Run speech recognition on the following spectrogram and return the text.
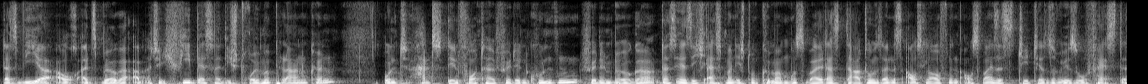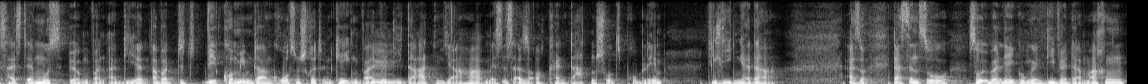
dass wir auch als Bürgeramt natürlich viel besser die Ströme planen können und hat den Vorteil für den Kunden, für den Bürger, dass er sich erstmal nicht drum kümmern muss, weil das Datum seines auslaufenden Ausweises steht ja sowieso fest. Das heißt, er muss irgendwann agieren, aber wir kommen ihm da einen großen Schritt entgegen, weil mhm. wir die Daten ja haben. Es ist also auch kein Datenschutzproblem, die liegen ja da. Also das sind so, so Überlegungen, die wir da machen,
